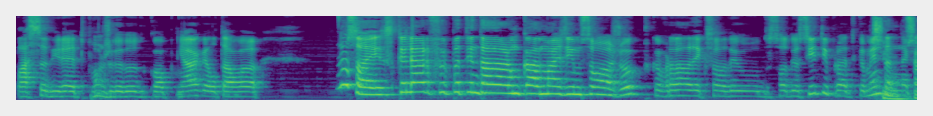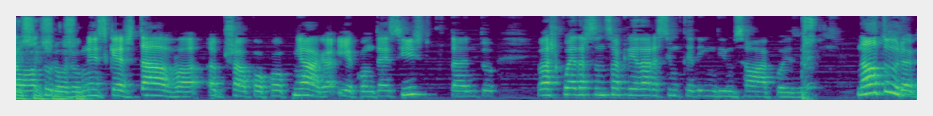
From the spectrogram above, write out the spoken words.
passa direto para um jogador do Copenhaga, ele estava não sei, se calhar foi para tentar dar um bocado mais de emoção ao jogo, porque a verdade é que só deu, só deu City praticamente, Sim, naquela sim, altura sim, o jogo nem sequer estava a puxar para o Copenhaga e acontece isto, portanto eu acho que o Ederson só queria dar assim um bocadinho de emoção à coisa. Na altura,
